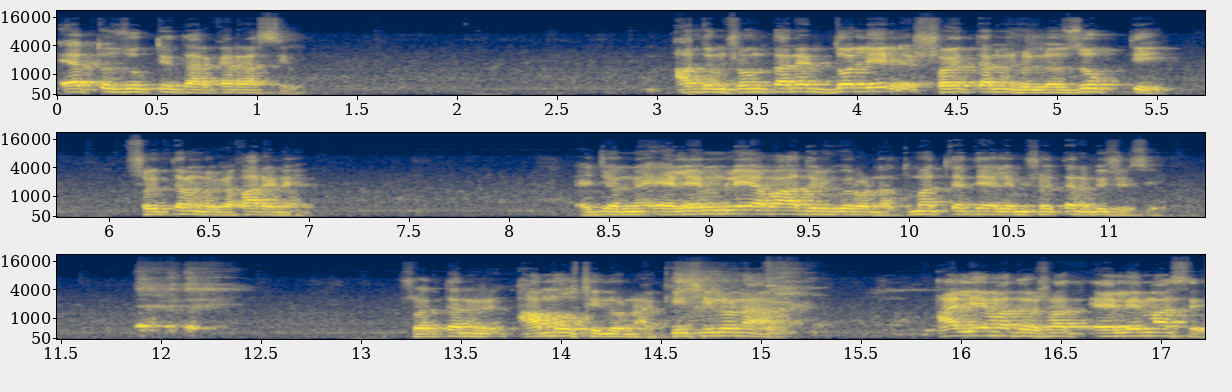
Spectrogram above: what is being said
এত যুক্তি দরকার আছিল। আদম সন্তানের দলিল, শয়তানের হইল যুক্তি। শৈতানের লগে পারে নাই। এই জন্য এলেম লিয়ে আবার আদরি করো না। তোমার চাইতে এলেম শৈতানের বেশি ছিল শয়তানের আমল ছিল না। কি ছিল না? আলিয়া মাদ্রাসাত এলেম আছে।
